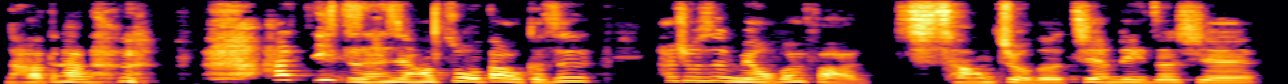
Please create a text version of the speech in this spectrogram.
然后他 他一直很想要做到，可是他就是没有办法长久的建立这些。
